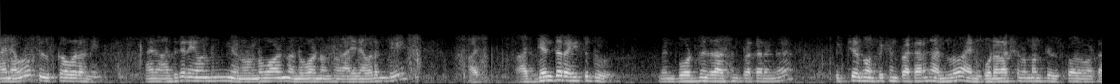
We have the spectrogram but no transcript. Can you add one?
ఆయన ఎవరో తెలుసుకోవాలని. ఆయన అందుకని ఏమంటుంది నేను ఉన్నవాడిని అన్నవాడిని అంటున్నాను. ఆయన ఎవరండి? అత్యంత రహితుడు. నేను బోర్డు మీద రాసిన ప్రకారంగా పిక్చర్ పంపించిన ప్రకారంగా అందులో ఆయన గుణలక్షణం మనం తెలుసుకోవాలన్నమాట.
